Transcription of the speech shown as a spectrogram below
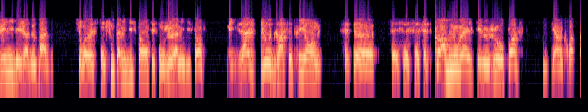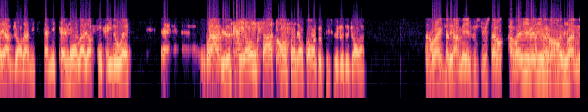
génie déjà de base sur euh, son shoot à mi-distance et son jeu à mi-distance, mais il ajoute grâce au triangle cette, euh, cette, corde nouvelle qui est le jeu au poste. C'est incroyable, Jordan. Et puis ça met tellement en valeur son fadeaway. Euh, voilà, le triangle, ça a transcendé encore un peu plus le jeu de Jordan. Ouais, ça permet juste juste avant avant vas-y, vas-y, Antoine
